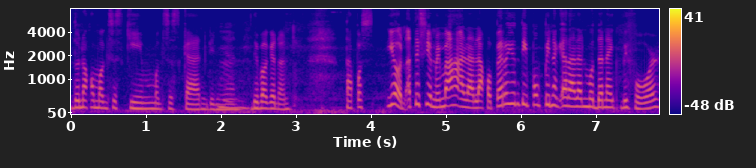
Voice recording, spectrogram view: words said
doon ako magsa-scheme, magsa-scan, ganyan. Di ba ganun? Tapos, yun, at least yun, may maaalala ko. Pero yung tipong pinag-aralan mo the night before,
